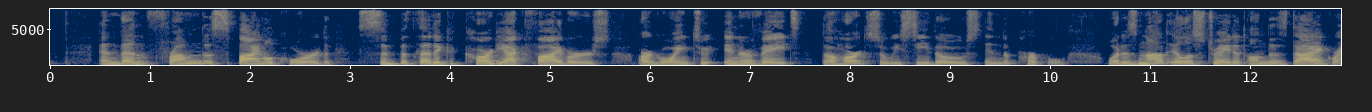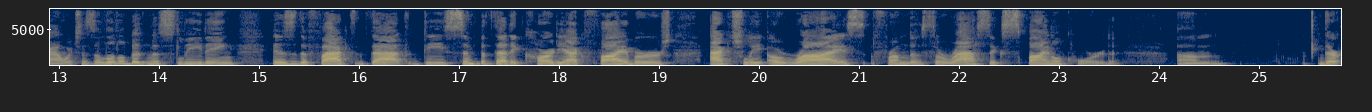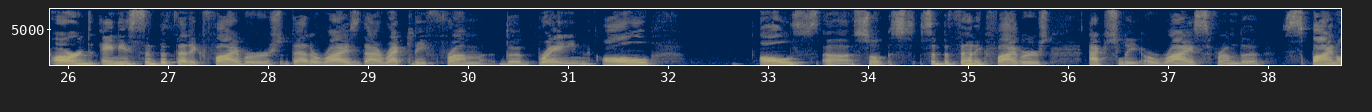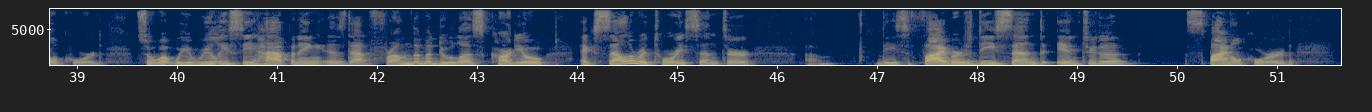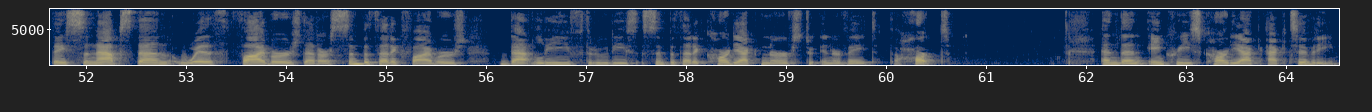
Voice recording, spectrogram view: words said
and then from the spinal cord, sympathetic cardiac fibers are going to innervate the heart. So we see those in the purple. What is not illustrated on this diagram, which is a little bit misleading, is the fact that the sympathetic cardiac fibers actually arise from the thoracic spinal cord. Um, there aren't any sympathetic fibers that arise directly from the brain. All all uh, so sympathetic fibers actually arise from the spinal cord. So what we really see happening is that from the medulla's cardio acceleratory center, um, these fibers descend into the spinal cord they synapse then with fibers that are sympathetic fibers that leave through these sympathetic cardiac nerves to innervate the heart and then increase cardiac activity.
